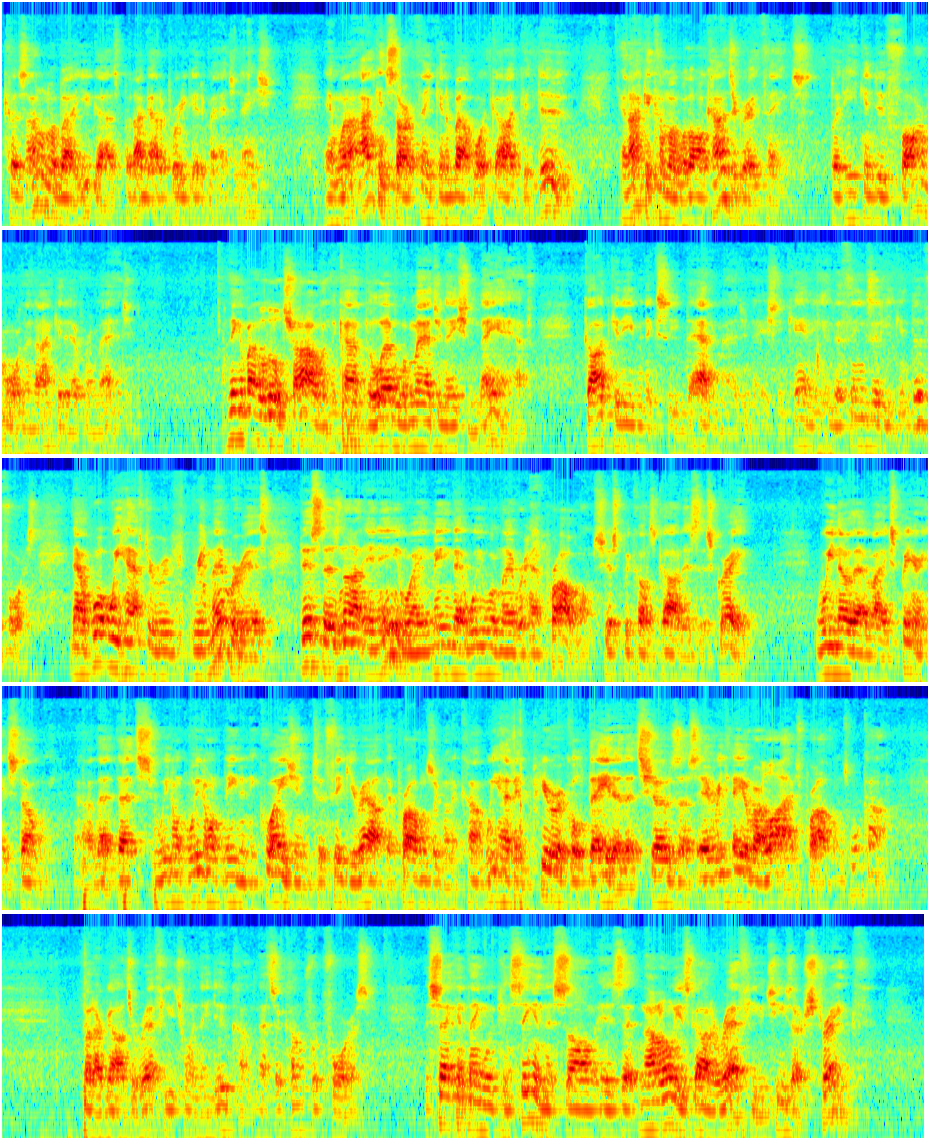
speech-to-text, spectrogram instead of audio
Because I don't know about you guys, but I got a pretty good imagination. And when I can start thinking about what God could do, and I could come up with all kinds of great things, but He can do far more than I could ever imagine. Think about a little child and the kind of the level of imagination they have. God could even exceed that imagination, can He? And the things that He can do for us. Now, what we have to re- remember is this does not in any way mean that we will never have problems just because God is this great. We know that by experience, don't we? Uh, that, that's we don't we don't need an equation to figure out that problems are going to come. We have empirical data that shows us every day of our lives problems will come. But our God's a refuge when they do come. That's a comfort for us. The second thing we can see in this psalm is that not only is God a refuge, He's our strength.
